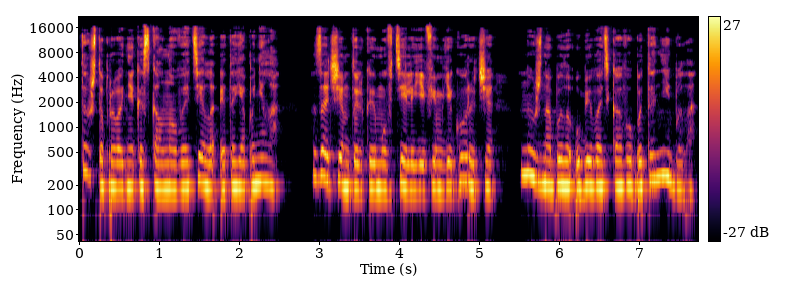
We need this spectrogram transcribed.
То, что проводник искал новое тело, это я поняла. Зачем только ему в теле Ефим Егорыча нужно было убивать кого бы то ни было?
